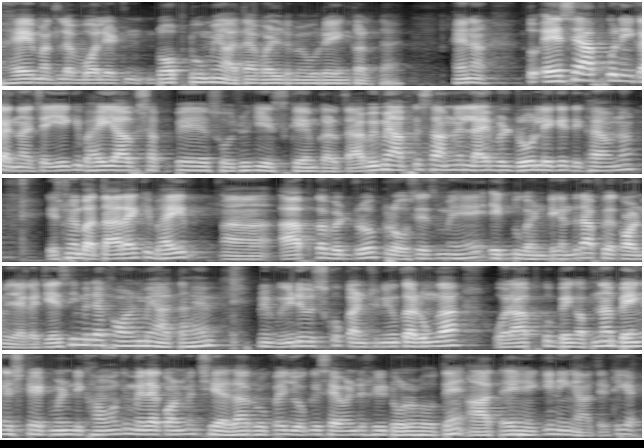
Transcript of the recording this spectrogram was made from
है मतलब वॉलेट टॉप टू में आता है वर्ल्ड में वो रैंक करता है है ना? तो ऐसे आपको नहीं करना चाहिए कि भाई आप सब पे सोचो कि स्कैम करता है। अभी मैं आपके सामने लाइव विड्रॉ लेके दिखाया हूँ ना इसमें बता रहा है कि भाई आ, आपका विड्रॉ प्रोसेस में है एक दो घंटे के अंदर आपके अकाउंट में जाएगा। जैसे ही मेरे अकाउंट में आता है मैं वीडियो इसको कंटिन्यू करूँगा और आपको बैंक अपना बैंक स्टेटमेंट दिखाऊँगा कि मेरे अकाउंट में छः हज़ार जो कि सेवेंटी थ्री डॉलर होते हैं आते हैं कि नहीं आते ठीक है?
